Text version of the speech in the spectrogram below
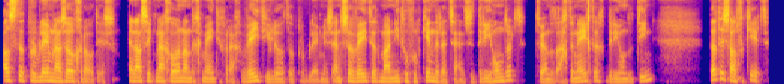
als het probleem nou zo groot is. En als ik nou gewoon aan de gemeente vraag, weten jullie wat het probleem is? En ze weten het maar niet hoeveel kinderen het zijn. Het is 300, 298, 310. Dat is al verkeerd.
